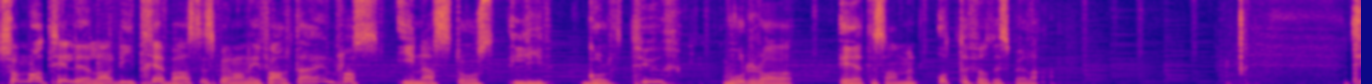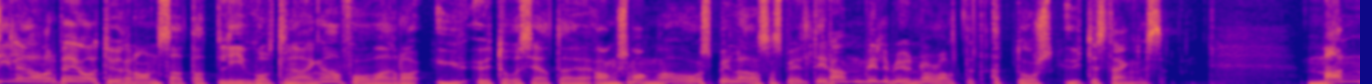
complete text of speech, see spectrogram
Som da tildeler de tre beste spillerne i feltet en plass i neste års Liv Golf-tur, hvor det da er til sammen 48 spillere. Tidligere hadde PGA-turen ansett at Liv golfturneringer for å være da uautoriserte arrangementer, og spillere som spilte i dem, ville bli underlagt et års utestengelse. Men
